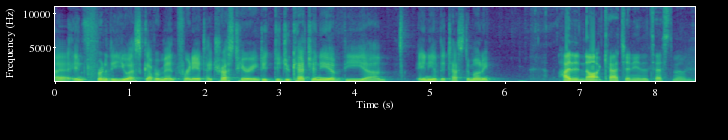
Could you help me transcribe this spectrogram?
uh, in front of the U.S. government for an antitrust hearing. Did, did you catch any of the um, any of the testimony? I did not catch any of the testimony.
